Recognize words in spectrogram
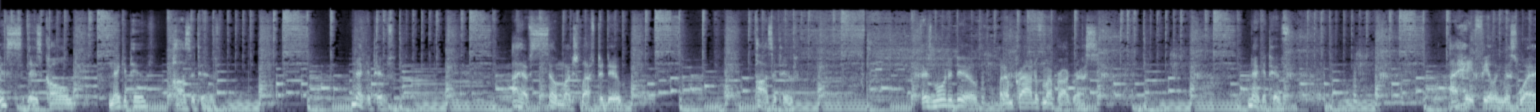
This is called negative positive. Negative. I have so much left to do. Positive. There's more to do, but I'm proud of my progress. Negative. I hate feeling this way.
